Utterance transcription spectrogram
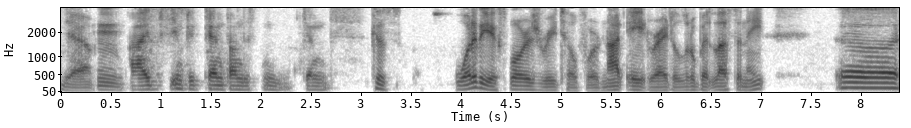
yeah. Mm. I simply can't understand. Can't. Because what do the Explorers retail for? Not eight, right? A little bit less than eight. Uh,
